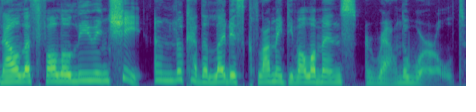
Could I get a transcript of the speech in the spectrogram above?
Now let's follow Li Yunqi and look at the latest climate developments around the world.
